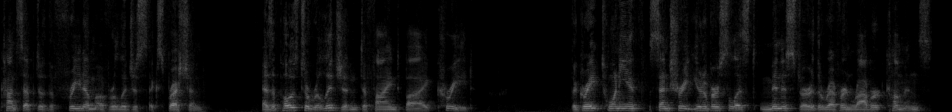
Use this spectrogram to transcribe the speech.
concept of the freedom of religious expression, as opposed to religion defined by creed. The great 20th century Universalist minister, the Reverend Robert Cummins,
